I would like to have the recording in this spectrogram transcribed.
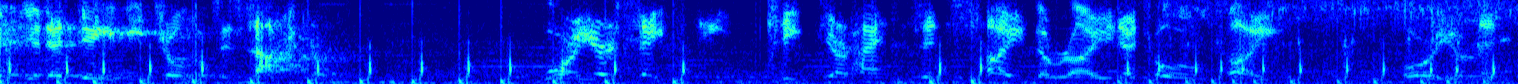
send you to Davy Jones's locker. For your safety, keep your hands inside the ride at all times, or you'll end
